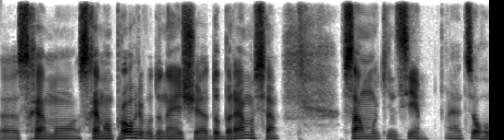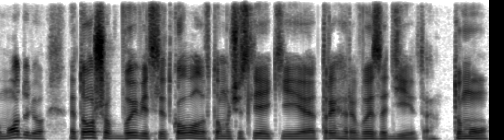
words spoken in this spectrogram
е, схему, схема прогріву, до неї ще доберемося. В самому кінці е, цього модулю, для того, щоб ви відслідковували в тому числі, які тригери ви задієте. Тому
